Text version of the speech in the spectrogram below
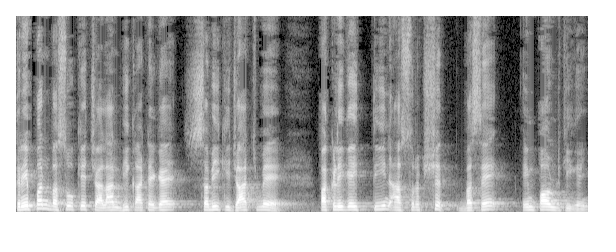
तिरपन बसों के चालान भी काटे गए। सभी की जाँच में पकड़ी गई तीन असुरक्षित बसें इंपाउंड की गईं।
